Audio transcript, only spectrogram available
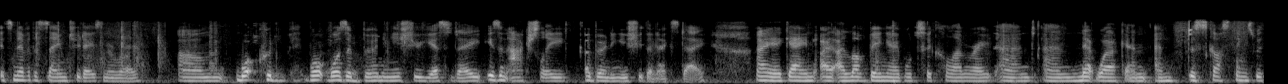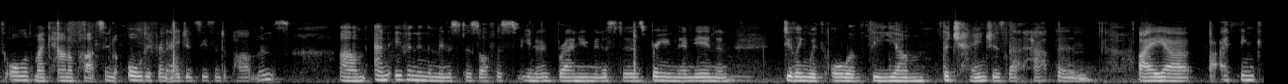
it's never the same two days in a row. Um, what could what was a burning issue yesterday isn't actually a burning issue the next day. I, again, I, I, love being able to collaborate and and network and and discuss things with all of my counterparts in all different agencies and departments. Um, and even in the minister's office, you know, brand new ministers, bringing them in and dealing with all of the um, the changes that happen. I uh, I think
